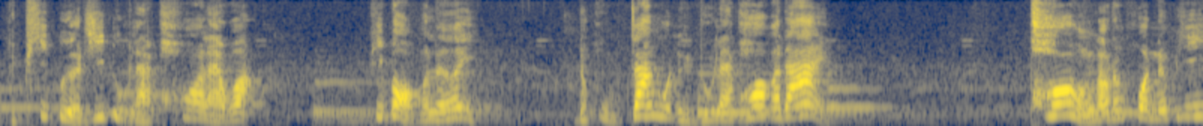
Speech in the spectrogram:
หรือพี่เบื่อที่ดูแลพ่อแล้วอะพี่บอกมาเลย เดี๋ยวผมจ้างคนอื่นดูแลพ่อก็ได้ พ่อของเราทั้งคนนะพี่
